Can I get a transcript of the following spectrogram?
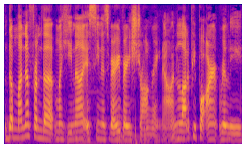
the mana from the mahina is seen as very very strong right now and a lot of people aren't really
